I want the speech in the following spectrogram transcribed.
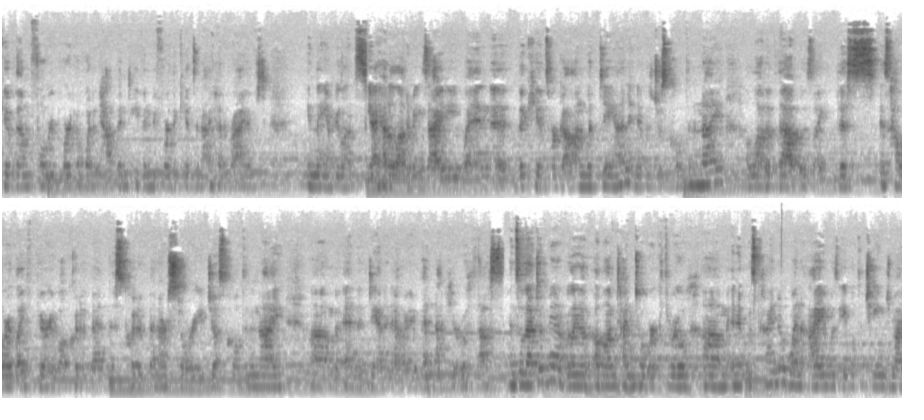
give them full report of what had happened even before the kids and I had arrived in the ambulance. Yeah, I had a lot of anxiety when the kids were gone with Dan and it was just Colton and I. A lot of that was like, this is how our life very well could have been. This could have been our story, just Colton and I, um, and Dan and Ellery and Ben not here with us. And so that took me a really a long time to work through. Um, and it was kind of when I was able to change my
